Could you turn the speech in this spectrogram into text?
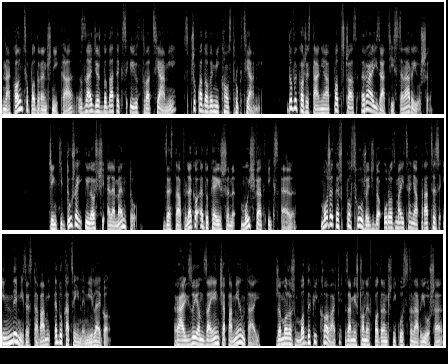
Na końcu podręcznika znajdziesz dodatek z ilustracjami z przykładowymi konstrukcjami do wykorzystania podczas realizacji scenariuszy. Dzięki dużej ilości elementów Zestaw LEGO Education Mój Świat XL może też posłużyć do urozmaicenia pracy z innymi zestawami edukacyjnymi LEGO. Realizując zajęcia pamiętaj, że możesz modyfikować zamieszczone w podręczniku scenariusze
